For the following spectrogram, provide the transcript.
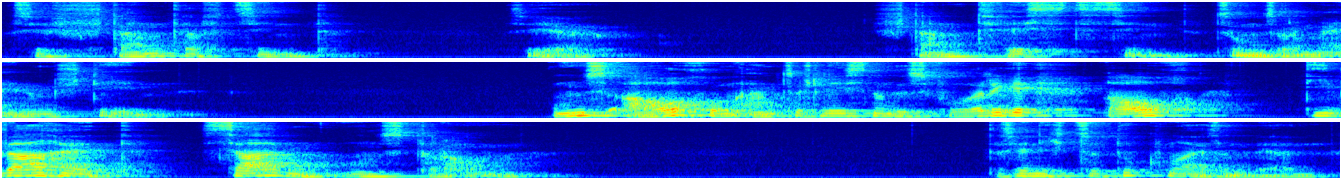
Dass wir standhaft sind, dass wir standfest sind, zu unserer Meinung stehen. Uns auch, um anzuschließen an das vorige, auch die Wahrheit sagen uns trauen. Dass wir nicht zu Duckmäusern werden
